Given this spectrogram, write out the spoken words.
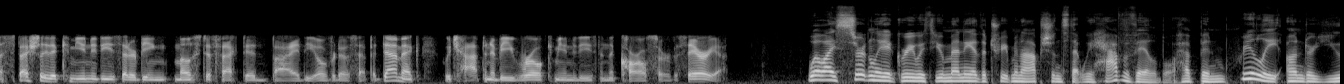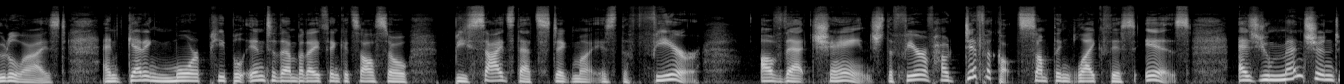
especially the communities that are being most affected by the overdose epidemic, which happen to be rural communities in the Carle service area. Well, I certainly agree with you. Many of the treatment options that we have available have been really underutilized and getting more people into them. But I think it's also, besides that stigma, is the fear of that change, the fear of how difficult something like this is. As you mentioned,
